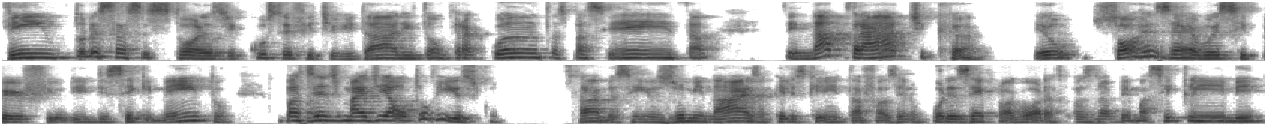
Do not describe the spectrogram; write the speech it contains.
vem todas essas histórias de custo-efetividade, então, para quantas pacientes, tal. Assim, na prática, eu só reservo esse perfil de, de segmento pacientes mais de alto risco, sabe? Assim, os luminais, aqueles que a gente está fazendo, por exemplo, agora fazendo a bemaciclib,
